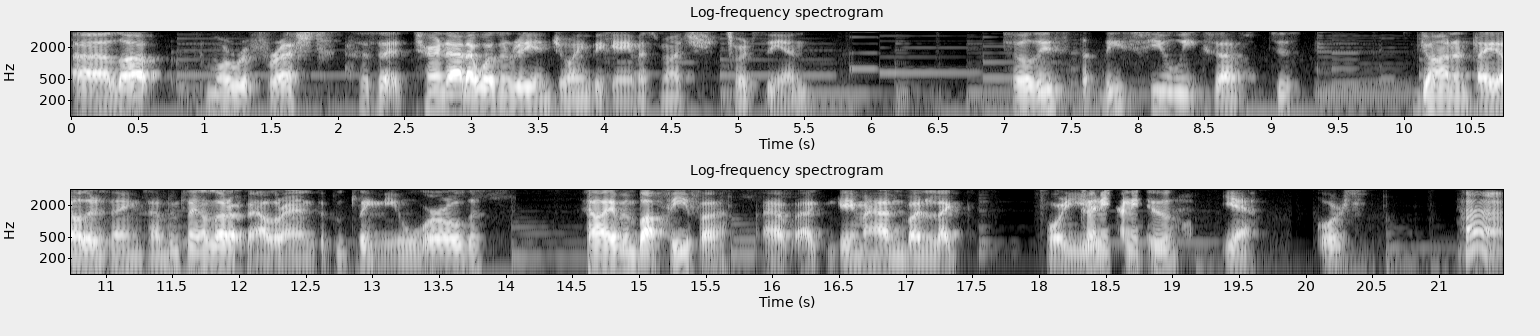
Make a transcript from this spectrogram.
a lot more refreshed because it turned out I wasn't really enjoying the game as much towards the end. So these these few weeks I've just gone and played other things. I've been playing a lot of Valorant. I've been playing New World. Hell, I even bought FIFA, a, a game I hadn't bought in like four years. 2022. Yeah, of course. Huh,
